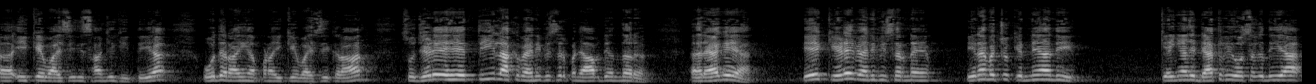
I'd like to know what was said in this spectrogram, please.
ਈਕੇਵਾਈਸੀ ਦੀ ਸਾਂਝੀ ਕੀਤੀ ਆ, ਉਹਦੇ ਰਾਹੀਂ ਆਪਣਾ ਈਕੇਵਾਈਸੀ ਕਰਾਉਣ। ਸੋ ਜਿਹੜੇ ਇਹ 30 ਲੱਖ ਬੈਨੀਫੀਸ਼ੀਅਰ ਪੰਜਾਬ ਦੇ ਅੰਦਰ ਰਹਿ ਗਏ ਆ, ਇਹ ਕਿਹੜੇ ਬੈਨੀਫੀਸ਼ੀਅਰ ਨੇ? ਇਹਨਾਂ ਵਿੱਚੋਂ ਕਿੰਨਿਆਂ ਦੀ, ਕਈਆਂ ਦੀ ਡੈਥ ਵੀ ਹੋ ਸਕਦੀ ਆ,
